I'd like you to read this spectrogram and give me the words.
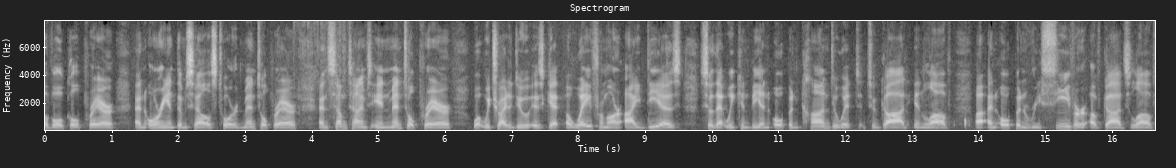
vocal prayer, and orient themselves toward mental prayer. And sometimes in mental prayer, what we try to do is get away from our ideas so that we can be an open conduit to God in love, uh, an open receiver of God's love.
